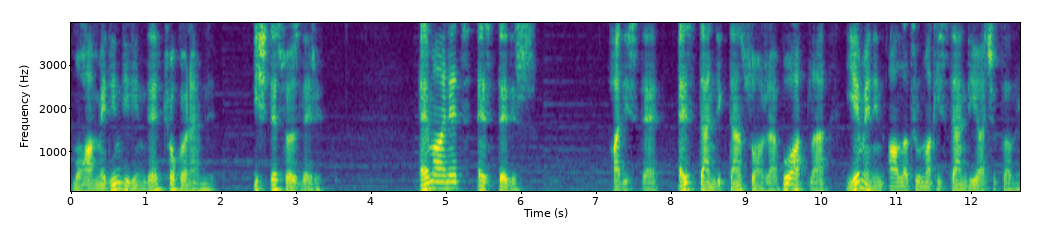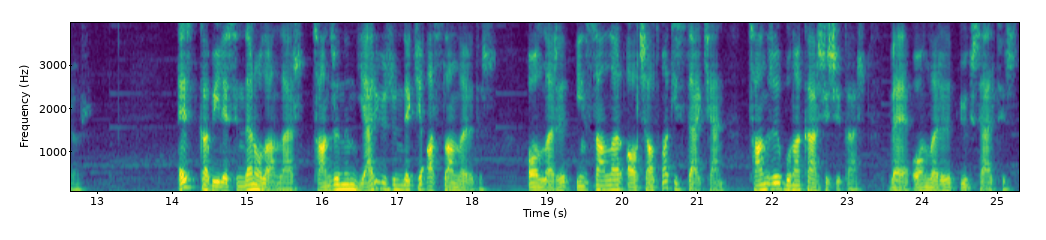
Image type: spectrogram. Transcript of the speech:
Muhammed'in dilinde çok önemli. İşte sözleri. Emanet Est'tedir. Hadiste Est dendikten sonra bu atla Yemen'in anlatılmak istendiği açıklanıyor. Est kabilesinden olanlar Tanrı'nın yeryüzündeki aslanlarıdır. Onları insanlar alçaltmak isterken Tanrı buna karşı çıkar ve onları yükseltir.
